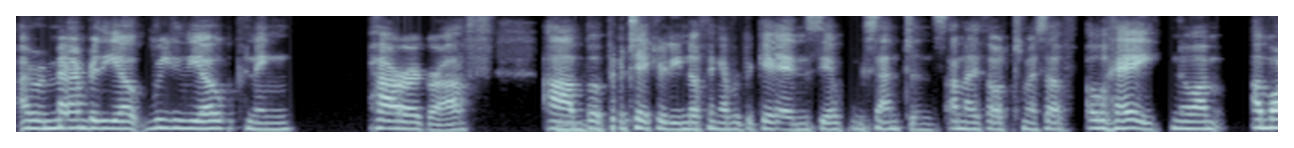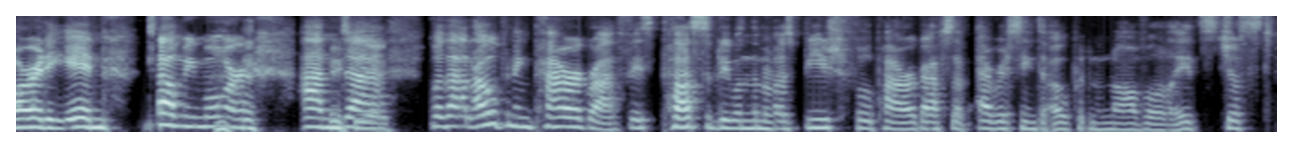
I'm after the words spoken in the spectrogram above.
I remember the reading the opening paragraph um, mm. but particularly nothing ever begins the opening sentence. And i thought to myself oh hey no i'm i'm already in. Tell me more. And uh but that opening paragraph is possibly one of the most beautiful paragraphs i've ever seen to open a novel. It's just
